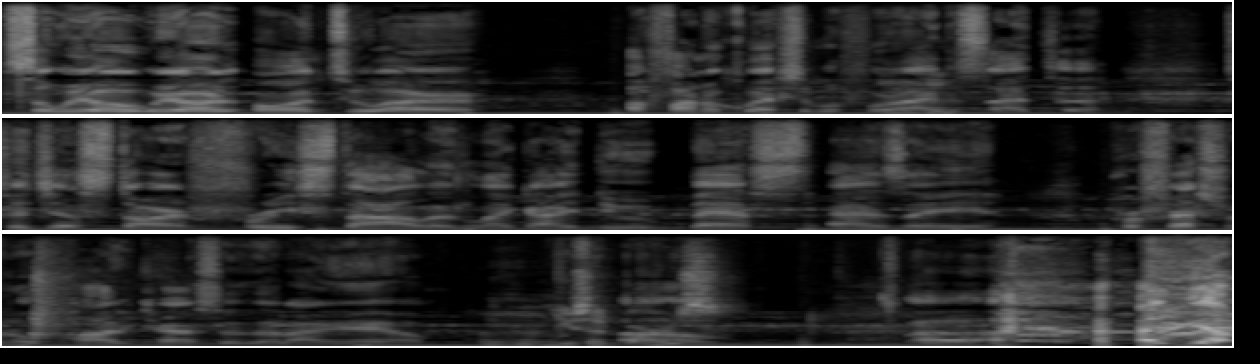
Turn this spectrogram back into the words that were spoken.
so we are we are on to our our final question before I Mhm. decide to to just start freestyling like I do best as a professional podcaster that I am. Mhm, You said bars. Um, uh, yep,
